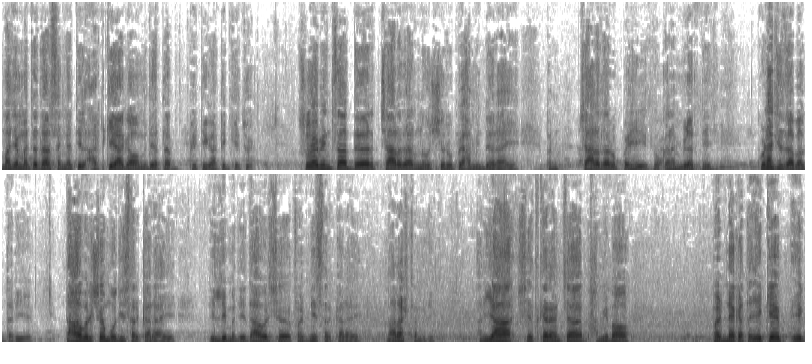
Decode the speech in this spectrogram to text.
माझ्या मतदारसंघातील आटके या गावामध्ये आता भेटीगाठी घेतोय. सोयाबीनचा दर चार हजार नऊशे रुपये हमी दर आहे. पण चार हजार रुपयेही लोकांना मिळत नाही. कुणाची जबाबदारी आहे? दहा वर्ष मोदी सरकार आहे. दिल्लीमध्ये दहा वर्ष फडणवीस सरकार आहे. महाराष्ट्रामध्ये. आणि या शेतकऱ्यांचा हमीभाव पडण्याकरता एक एक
